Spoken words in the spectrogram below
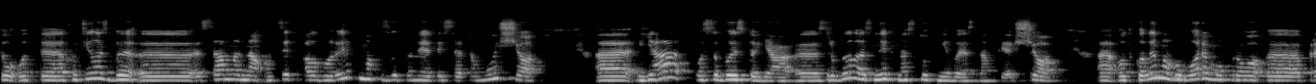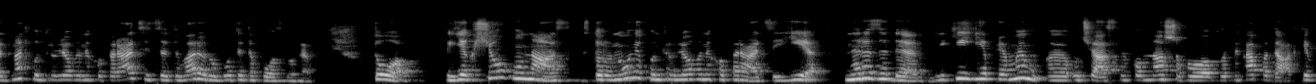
То от е, хотілося б е, саме на оцих алгоритмах зупинитися, тому що. Е, Я особисто я е, зробила з них наступні висновки. Що е, от коли ми говоримо про предмет контрольованих операцій, це товари, роботи та послуги, то якщо у нас стороною контрольованих операцій є нерезидент, який є прямим учасником нашого платника податків,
